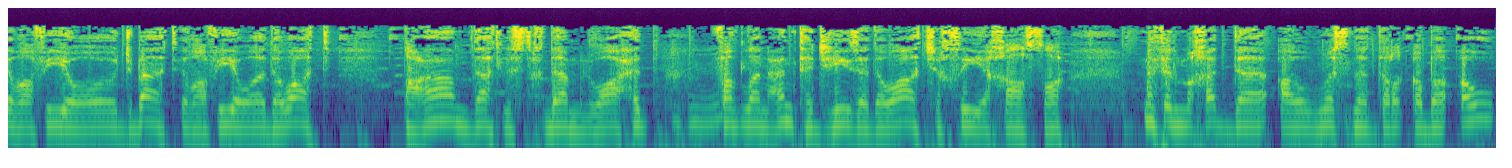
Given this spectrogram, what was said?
إضافية ووجبات إضافية وأدوات طعام ذات الاستخدام الواحد فضلا عن تجهيز أدوات شخصية خاصة مثل مخدة أو مسند رقبة أو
